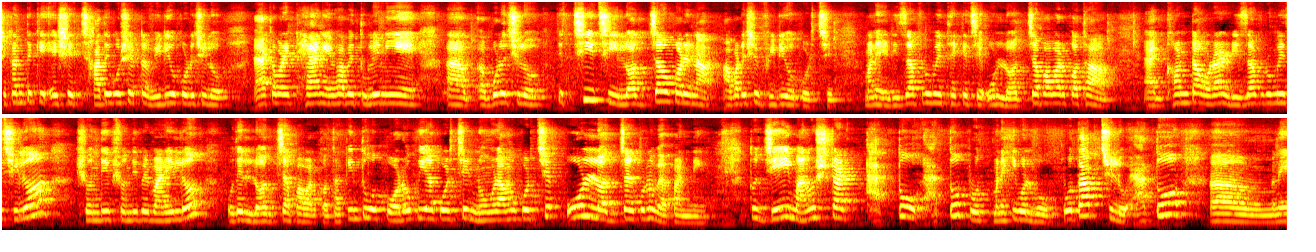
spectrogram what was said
সেখান থেকে এসে ছাদে বসে একটা ভিডিও করেছিল, একেবারে ঠ্যাং এভাবে তুলে নিয়ে বলেছিল যে, ছি ছি, লজ্জাও করে না। আবার এসে ভিডিও করছে। মানে রিজার্ভ রুমে থেকেছে, ওর লজ্জা পাওয়ার কথা। এক ঘণ্টা ওরা রিজার্ভ রুমে ছিল। সন্দীপ, সন্দীপের বাড়ির লোক, ওদের লজ্জা পাওয়ার কথা। কিন্তু ও পরকিয়া করছে নোংরামো করছে, ওর লজ্জার কোনো ব্যাপার নেই। তো যেই মানুষটার এত এত মানে কি বলব, প্রতাপ ছিল, এত মানে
